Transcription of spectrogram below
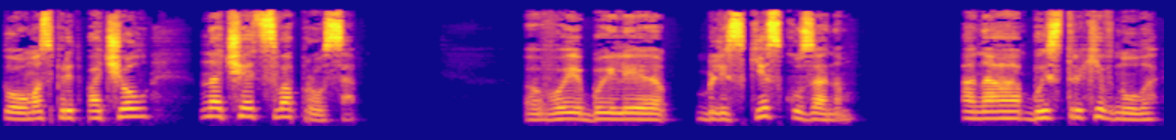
Томас предпочел начать с вопроса. «Вы были близки с кузеном?» Она быстро кивнула.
